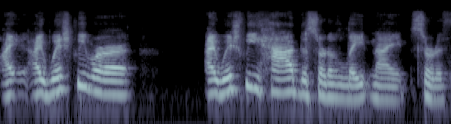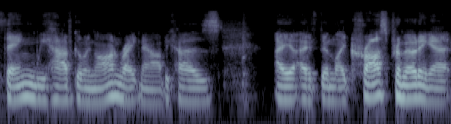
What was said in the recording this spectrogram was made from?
I I wish we were. I wish we had the sort of late night sort of thing we have going on right now because I, I've been like cross promoting it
